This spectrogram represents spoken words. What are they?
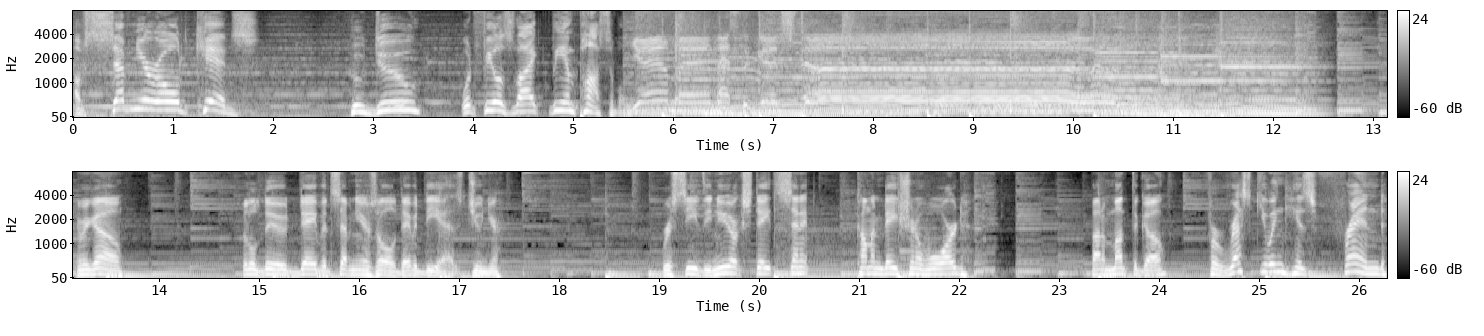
of seven year old kids who do what feels like the impossible. Yeah, man, that's the good stuff. Here we go. Little dude, David, seven years old, David Diaz Jr., received the New York State Senate Commendation Award about a month ago for rescuing his friend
